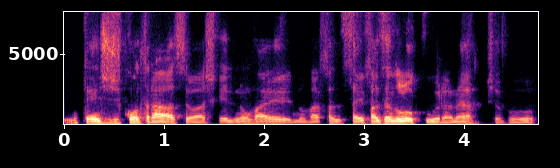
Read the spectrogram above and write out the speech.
e entende de contratos. Eu acho que ele não vai, não vai fazer, sair fazendo loucura, né? Tipo,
